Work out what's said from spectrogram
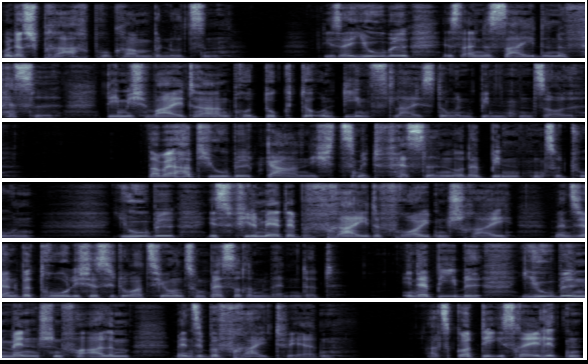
und das Sprachprogramm benutzen. Dieser Jubel ist eine seidene Fessel, die mich weiter an Produkte und Dienstleistungen binden soll. Dabei hat Jubel gar nichts mit Fesseln oder Binden zu tun. Jubel ist vielmehr der befreite Freudenschrei, wenn sich eine bedrohliche Situation zum Besseren wendet. In der Bibel jubeln Menschen vor allem, wenn sie befreit werden. Als Gott die Israeliten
